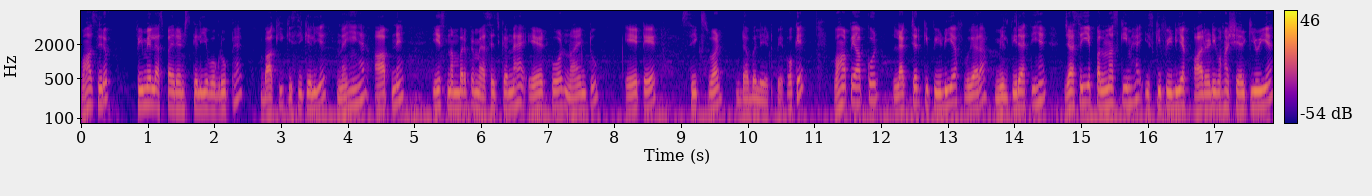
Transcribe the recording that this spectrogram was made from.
वहाँ सिर्फ़ फीमेल एस्पायरेंट्स के लिए वो ग्रुप है, बाकी किसी के लिए नहीं है। आपने इस नंबर पे मैसेज करना है eight four nine two eight eight six one double eight पे, ओके? वहाँ पे आपको लेक्चर की पीडीएफ वगैरह मिलती रहती हैं। जैसे ये पलना स्कीम है, इसकी पीडीएफ ऑलरेडी वहाँ शेयर की हुई है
